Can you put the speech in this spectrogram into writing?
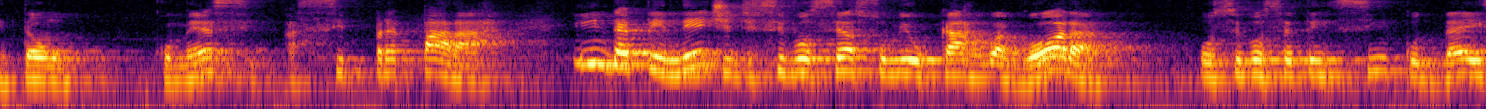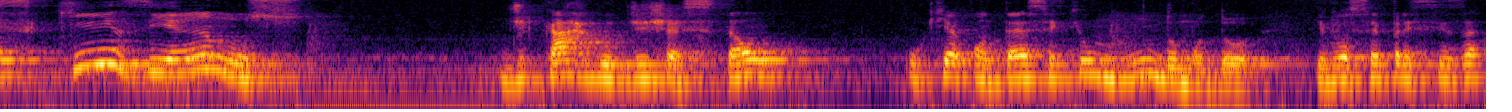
Então, comece a se preparar Independente de se você assumir o cargo agora ou se você tem 5, 10, 15 anos de cargo de gestão, o que acontece é que o mundo mudou e você precisa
